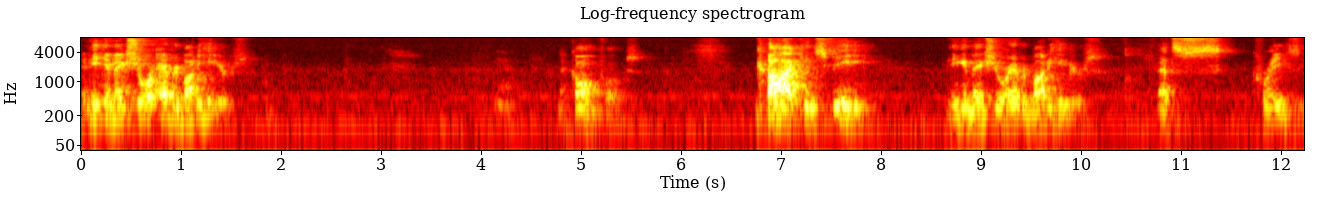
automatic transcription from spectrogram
and he can make sure everybody hears. Now, come on, folks. God can speak, he can make sure everybody hears. That's crazy.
